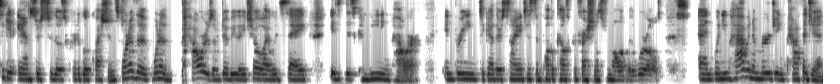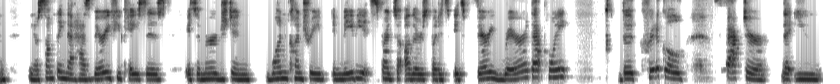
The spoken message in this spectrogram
to get answers to those critical questions. One of the one of the powers of WHO, I would say, is this convening power in bringing together scientists and public health professionals from all over the world. And when you have an emerging pathogen, you know, something that has very few cases, it's emerged in one country, and maybe it's spread to others, but it's it's very rare at that point. The critical factor that you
